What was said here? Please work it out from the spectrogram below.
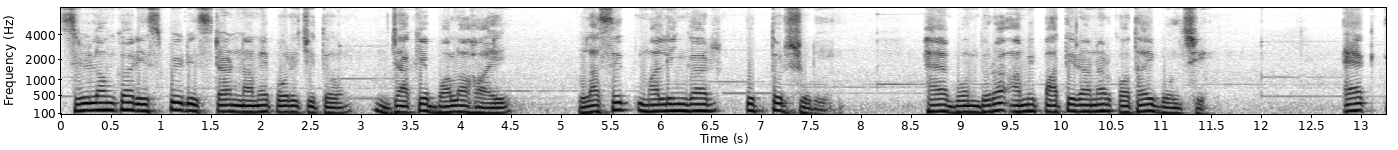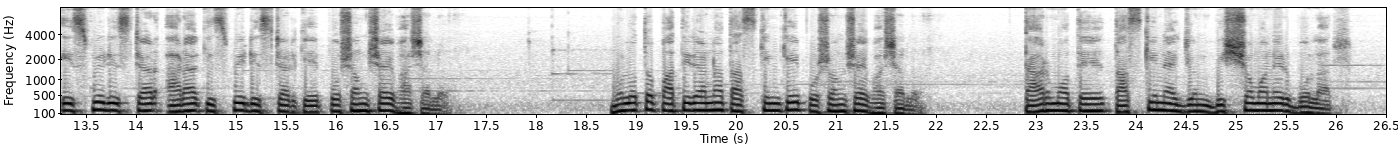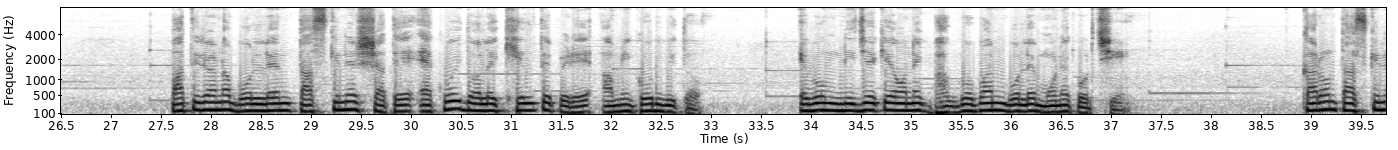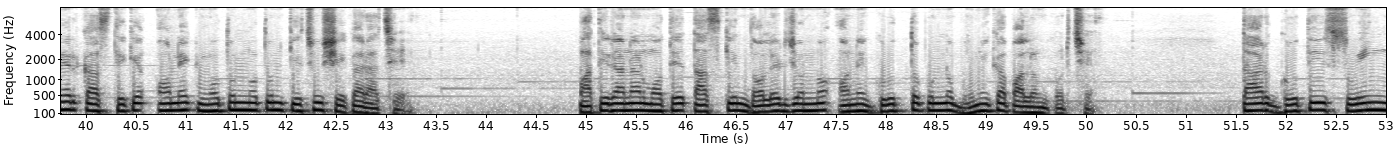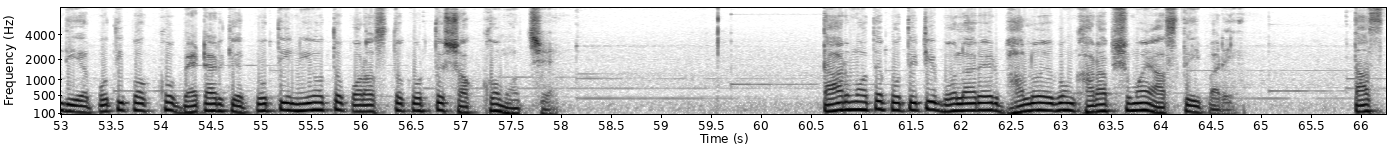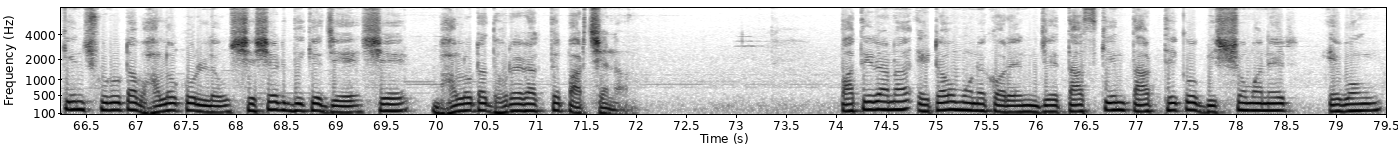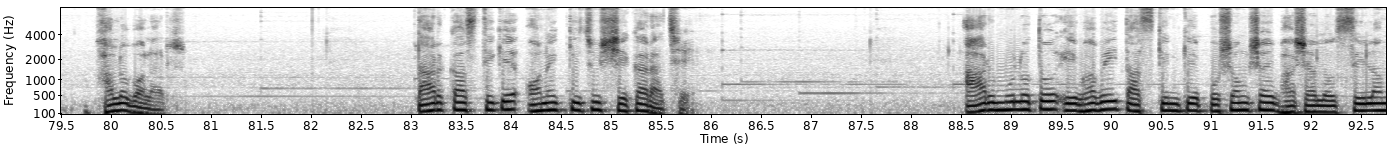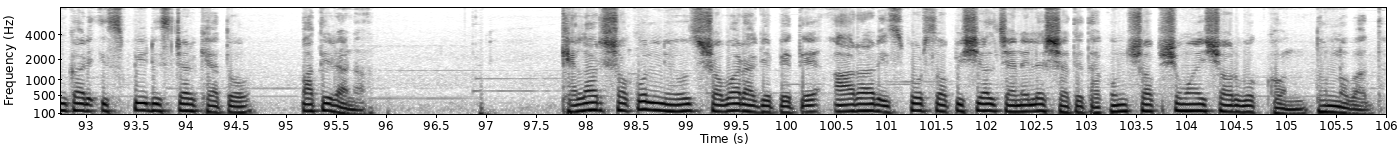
শ্রীলঙ্কার speed star নামে পরিচিত, যাকে বলা হয় লাসিত মালিঙ্গার উত্তরসূরি। হ্যাঁ বন্ধুরা, আমি পাতিরানার কথাই বলছি। এক স্পিড স্টার আর এক স্পিড স্টারকে প্রশংসায় ভাসালো। মূলত পাতিরানা তাসকিনকেই প্রশংসায় ভাসালো। তার মতে, তাসকিন একজন বিশ্বমানের বোলার। পাতিরানা বললেন, তাসকিনের সাথে একই দলে খেলতে পেরে আমি গর্বিত এবং নিজেকে অনেক ভাগ্যবান বলে মনে করছি। কারণ তাসকিনের কাছ থেকে অনেক নতুন নতুন কিছু শেখার আছে। পাতিরানার মতে, তাসকিন দলের জন্য অনেক গুরুত্বপূর্ণ ভূমিকা পালন করছে। তার গতি সুইং দিয়ে প্রতিপক্ষ ব্যাটারকে প্রতিনিয়ত পরাস্ত করতে সক্ষম হচ্ছে। তার মতে প্রতিটি বোলারের ভালো এবং খারাপ সময় আসতেই পারে। তাসকিন শুরুটা ভালো করলেও শেষের দিকে যে সে ভালোটা ধরে রাখতে পারছে না। পাতিরানা এটাও মনে করেন যে তাসকিন তার থেকেও বিশ্বমানের এবং ভালো বলার। তার কাছ থেকে অনেক কিছু শেখার আছে। আর মূলত এভাবেই তাসকিনকে প্রশংসায় ভাসালো শ্রীলঙ্কার স্পিড স্টার খ্যাত পাতিরানা। খেলার সকল নিউজ সবার আগে পেতে আর আর স্পোর্টস অফিসিয়াল চ্যানেলের সাথে থাকুন। সবসময় সর্বক্ষণ। ধন্যবাদ।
